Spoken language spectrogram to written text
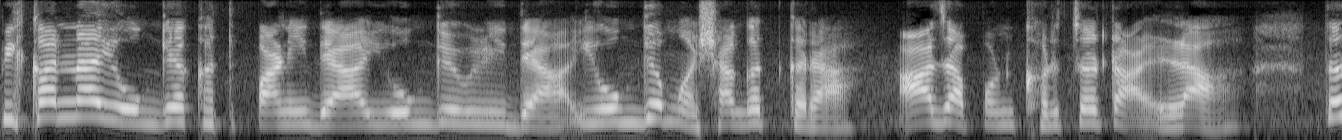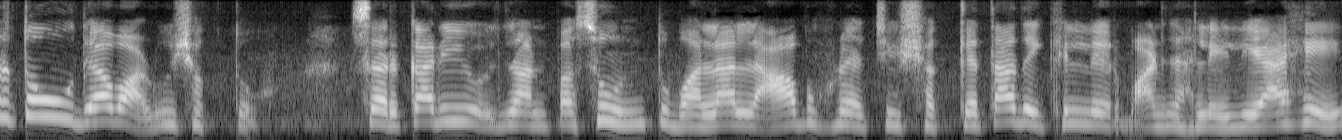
पिकांना योग्य खतपाणी द्या योग्य वेळी द्या योग्य मशागत करा. आज आपण खर्च टाळला तर तो उद्या वाढू शकतो. सरकारी योजनांपासून तुम्हाला लाभ होण्याची शक्यता देखील निर्माण झालेली आहे.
